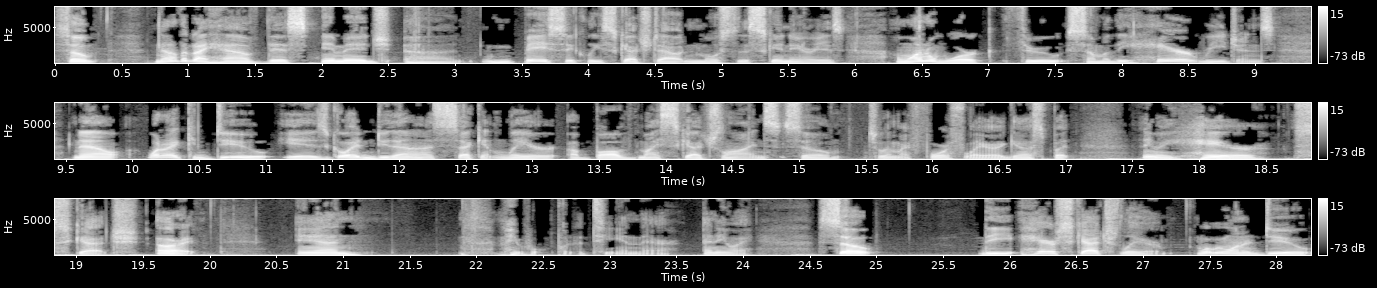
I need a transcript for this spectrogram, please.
So now that I have this image uh, basically sketched out in most of the skin areas, I want to work through some of the hair regions. Now, what I can do is go ahead and do that on a second layer above my sketch lines. So it's really my fourth layer, I guess. But anyway, hair sketch. All right. And maybe we'll put a T in there. Anyway, so the hair sketch layer what we want to do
